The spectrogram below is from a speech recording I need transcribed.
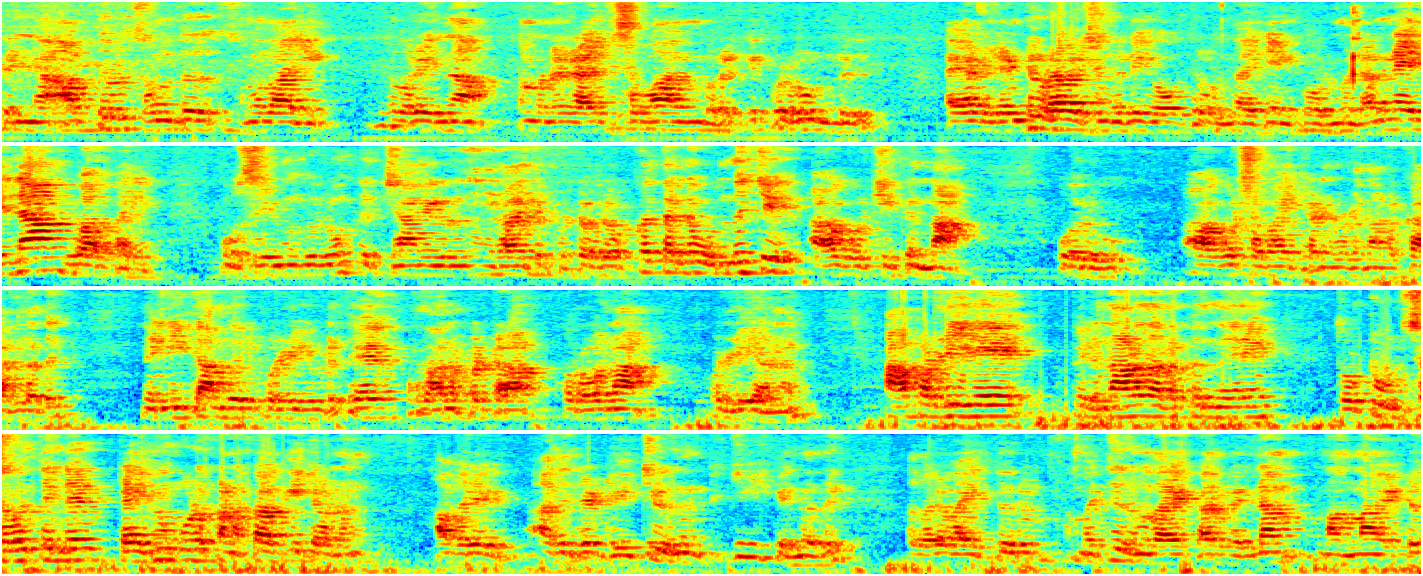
പിന്നെ അബ്ദുൾ സമദ് സമദാനി എന്ന് പറയുന്ന നമ്മുടെ രാജ്യസഭാ മെമ്പർ ഇപ്പോഴും ഉണ്ട്. അയാൾ രണ്ട് പ്രാവശ്യം തന്നെ യോഗത്തിൽ ഉണ്ടായിട്ട് എനിക്ക് ഓർമ്മയുണ്ട്. അങ്ങനെ എല്ലാ വിഭാഗക്കാരെയും മുസ്ലിമുകളും ക്രിസ്ത്യാനികളും സമുദായത്തിൽപ്പെട്ടവരൊക്കെ തന്നെ ഒന്നിച്ച് ആഘോഷിക്കുന്ന ഒരു ആഘോഷമായിട്ടാണ് ഇവിടെ നടക്കാറുള്ളത്. നെല്ലിക്കാമ്പൂർ പള്ളി ഇവിടുത്തെ പ്രധാനപ്പെട്ട കൊറോണ പള്ളിയാണ്. ആ പള്ളിയിലെ പെരുന്നാൾ നടക്കുന്നതിന് തൊട്ട് ഉത്സവത്തിന്റെ ടൈമും കൂടെ കണക്കാക്കിയിട്ടാണ് അവർ അതിന്റെ ഡേറ്റ് നിശ്ചയിക്കുന്നത് അതുപോലെ വൈത്തൂരും മറ്റു സമുദായക്കാരും എല്ലാം നന്നായിട്ട്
